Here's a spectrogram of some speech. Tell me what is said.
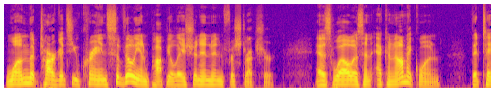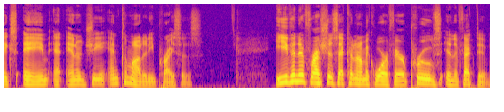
one that targets Ukraine's civilian population and infrastructure, as well as an economic one that takes aim at energy and commodity prices. Even if Russia's economic warfare proves ineffective,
